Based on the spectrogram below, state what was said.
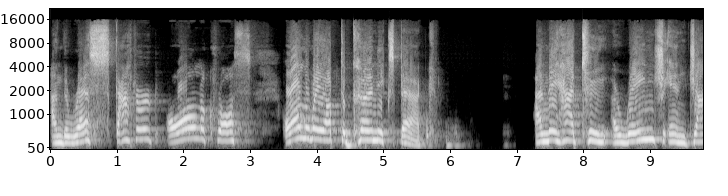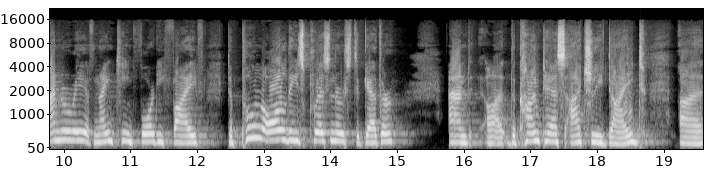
and the rest scattered all across, all the way up to Königsberg, and they had to arrange in January of 1945 to pull all these prisoners together. And uh, the Countess actually died uh,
